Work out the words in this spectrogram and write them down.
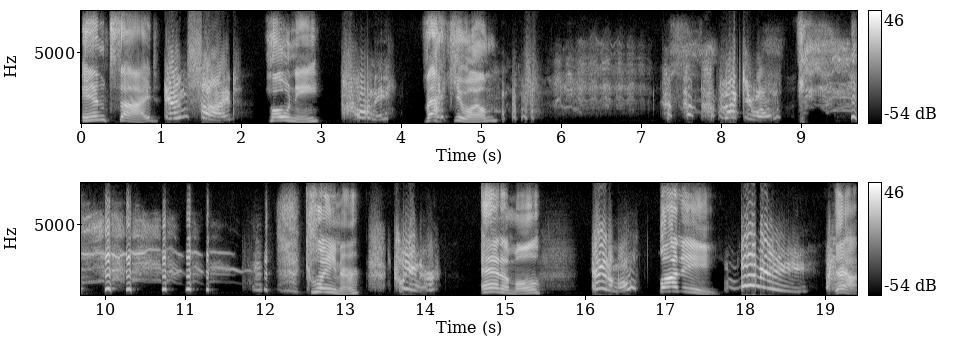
Inside Inside, pony pony, vacuum vacuum, cleaner cleaner, animal animal, bunny. bunny. Yeah.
